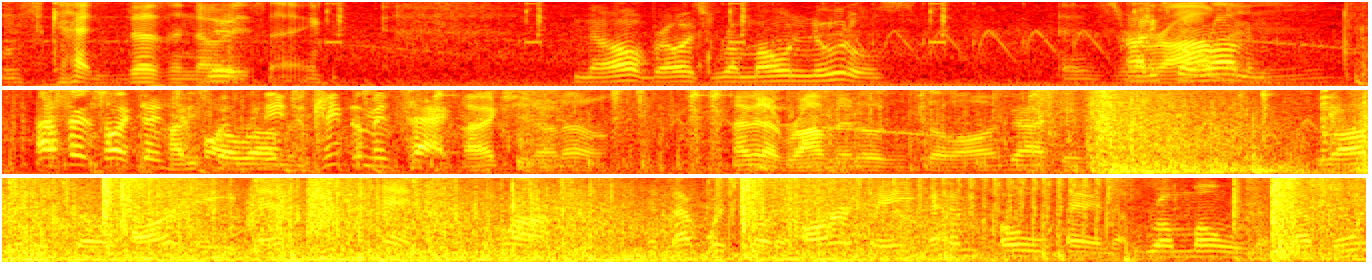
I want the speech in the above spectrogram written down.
This guy doesn't know what Dude. he's saying. No, bro, it's Ramon Noodles. It's How do you spell ramen? Assets identified. spell We need to keep them intact. I actually don't know. I haven't had ramen noodles in so long. Exactly. Ramen is spelled R-A-M-N. Ramen. That was spelled R-A-M-O-N. Ramon. That boy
